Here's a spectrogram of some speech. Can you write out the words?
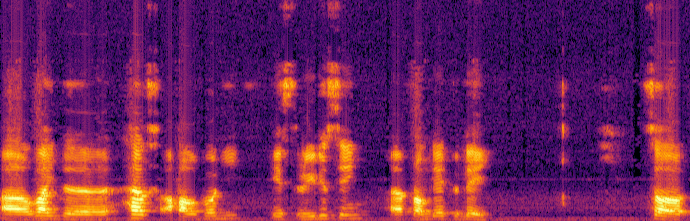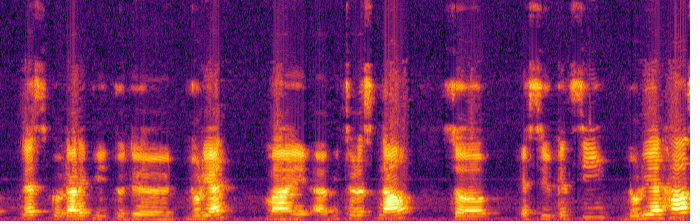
uh, why the health of our body is reducing uh, from day to day. So let's go directly to the durian, my interest now. So as you can see, durian has,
